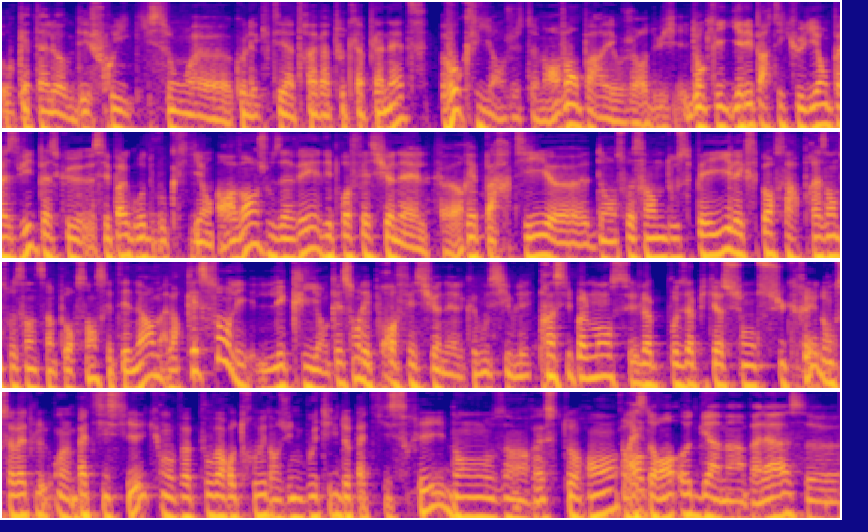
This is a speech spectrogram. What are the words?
au catalogue des fruits qui sont euh, collectés à travers toute la planète. Vos clients, justement, on va en parler aujourd'hui. Donc il y a les particuliers, on passe vite parce que c'est pas le gros de vos clients. En revanche, vous avez des professionnels euh, répartis euh, dans 72 pays. L'export, ça représente 65%, c'est énorme. Alors quels sont les, les clients, quels sont les professionnels que vous ciblez? Principalement, c'est pour des applications sucrées, donc ça va être le- un pâtissier qu'on va pouvoir retrouver dans une boutique de pâtisserie, dans un restaurant. Restaurant haut de gamme, un palace. euh,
